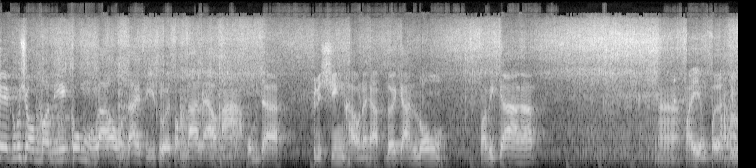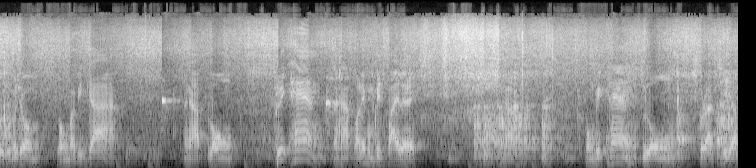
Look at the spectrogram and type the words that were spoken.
เคคุณผู้ชมตอนนี้กุ้งของเราได้สีสวย 2 ด้านแล้ว อ่า ผมจะ finishing เขานะครับ โดยการลงปาปริก้าครับ อ่า ไฟยังเปิดอยู่คุณผู้ชม ลงปาปริก้านะครับ ลงพริกแห้งนะครับ ตอนนี้ผมปิดไฟเลยนะครับลงพริกแห้ง ลงกระเทียม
